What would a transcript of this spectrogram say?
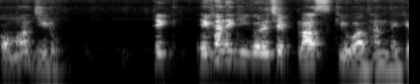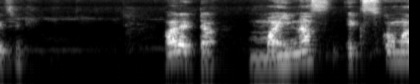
কমা জিরো। ঠিক এখানে কি করেছে? প্লাস কিউ আধান রেখেছে। আর একটা মাইনাস এক্স কমা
